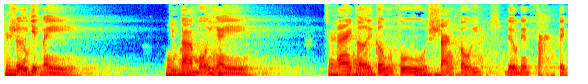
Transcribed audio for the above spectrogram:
Sự việc này Chúng ta mỗi ngày Hai thời công phu sáng tối Đều nên phản tỉnh.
